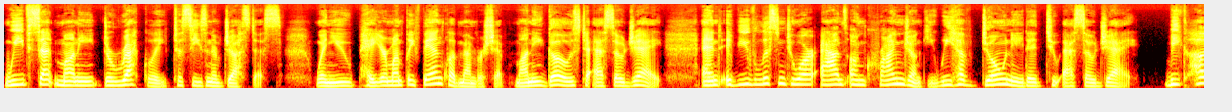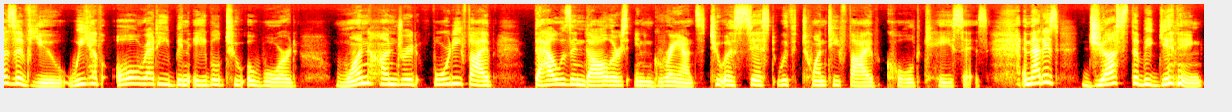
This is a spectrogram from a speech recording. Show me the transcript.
we've sent money directly to Season of Justice. When you pay your monthly fan club membership, money goes to SOJ. And if you've listened to our ads on Crime Junkie, we have donated to SOJ. Because of you, we have already been able to award 145 $1,000 in grants to assist with 25 cold cases. And that is just the beginning.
